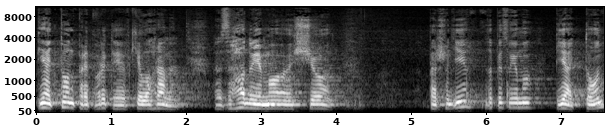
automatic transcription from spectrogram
5 тонн перетворити в кілограми. Згадуємо, що Перша дія записуємо 5 тонн.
